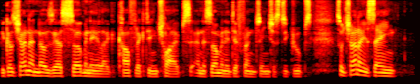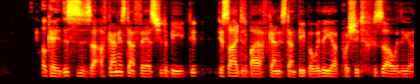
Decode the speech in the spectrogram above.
because China knows there are so many like conflicting tribes and so many different interested groups. So China is saying, okay, this is uh, Afghanistan affairs should be decided by Afghanistan people, whether you're Pashtuns or whether you're.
